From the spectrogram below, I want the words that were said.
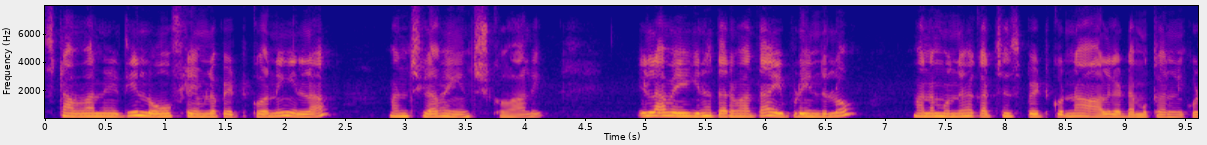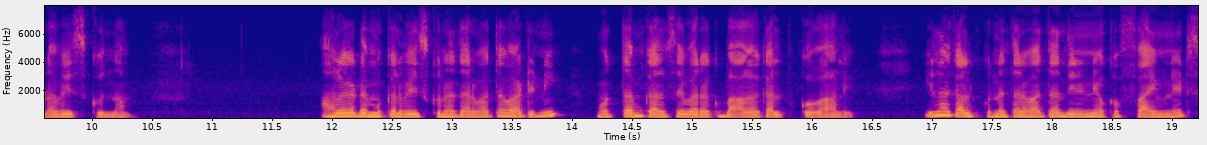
స్టవ్ అనేది లో ఫ్లేమ్లో పెట్టుకొని ఇలా మంచిగా వేయించుకోవాలి. ఇలా వేగిన తర్వాత ఇప్పుడు ఇందులో మనం ముందుగా కట్ చేసి పెట్టుకున్న ఆలుగడ్డ ముక్కల్ని కూడా వేసుకుందాం. ఆలుగడ్డ ముక్కలు వేసుకున్న తర్వాత వాటిని మొత్తం కలిసే వరకు బాగా కలుపుకోవాలి. ఇలా కలుపుకున్న తర్వాత దీనిని ఒక ఫైవ్ మినిట్స్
